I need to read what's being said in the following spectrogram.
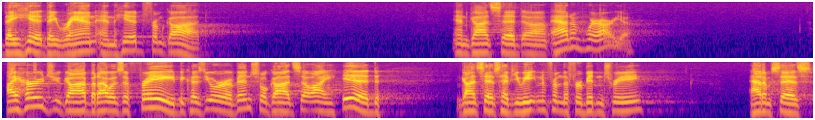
They hid, they ran and hid from God. And God said, uh, Adam, where are you? I heard you, God, but I was afraid because you are a vengeful God, so I hid. God says, Have you eaten from the forbidden tree? Adam says,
